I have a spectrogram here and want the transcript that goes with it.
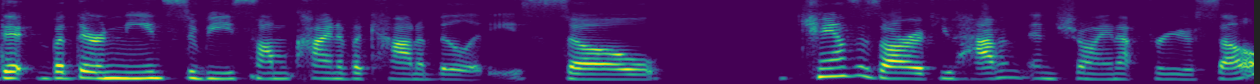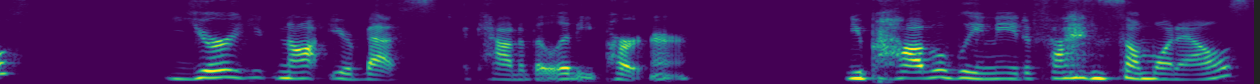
th- but there needs to be some kind of accountability. So, chances are, if you haven't been showing up for yourself, you're not your best accountability partner. You probably need to find someone else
